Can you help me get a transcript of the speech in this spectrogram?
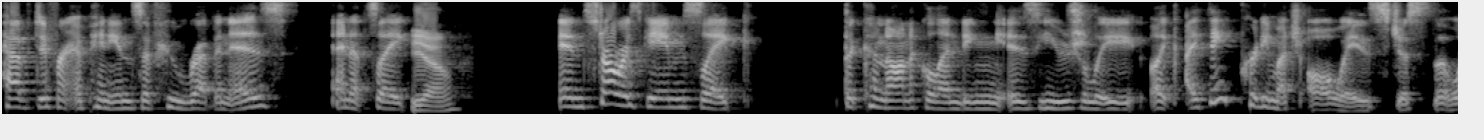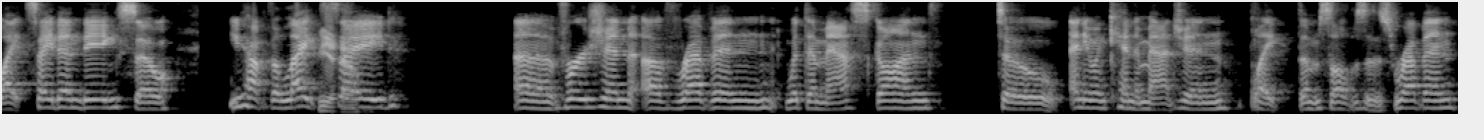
have different opinions of who revan is and it's like Yeah. in star wars games like the canonical ending is usually like i think pretty much always just the light side ending. So you have the light Yeah. side uh, version of revan with a mask on. So anyone can imagine like themselves as revan.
